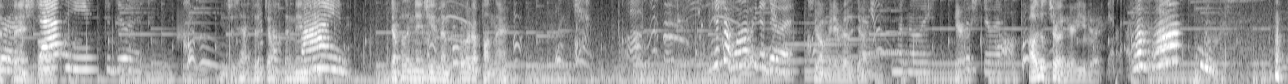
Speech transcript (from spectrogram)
To finish the. Daddy to do it. You just have to jump Oh, the ninja. fine. Jump for the ninja and then throw it up on there. You just don't want me to do it. You want me to really do it? Yes, literally. Here. Just do it. I'll just throw it here. You do it.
